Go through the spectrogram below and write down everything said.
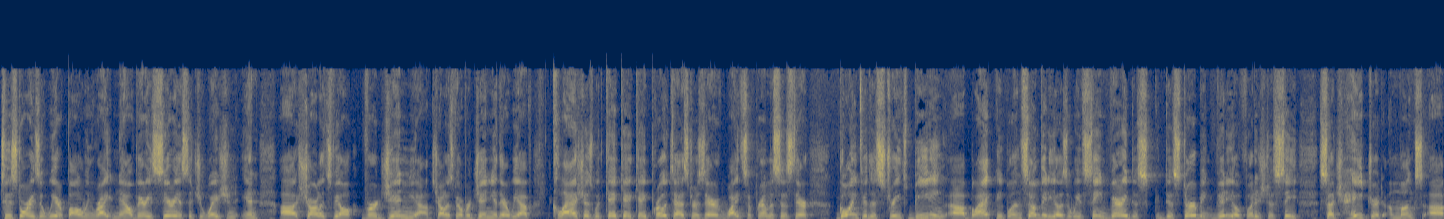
Two stories that we are following right now. Very serious situation in uh, Charlottesville, Virginia. Charlottesville, Virginia. There we have clashes with KKK protesters there, white supremacists there going through the streets beating uh, black people in some videos that we've seen. Very dis- disturbing video footage to see such hatred amongst uh,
